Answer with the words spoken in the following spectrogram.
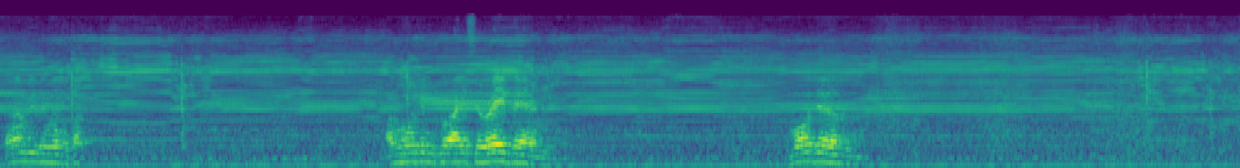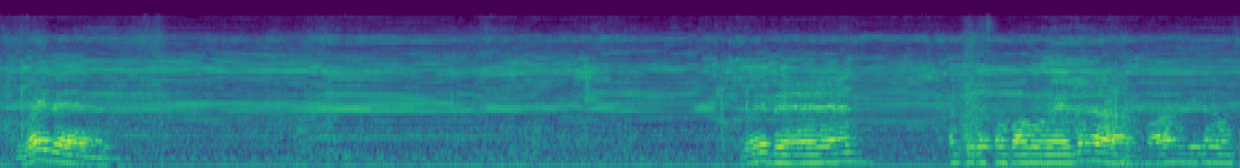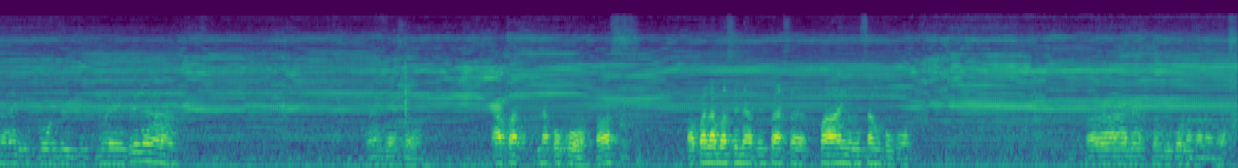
Saan bibig mo ito? Ang model ko ay si Raven. Model. Raven. Raven. Ang tigas ng pang Raven ah. Parang hindi ka naman sanay i-model with Raven ah. Ayan oh. Apat na kuko. Tapos, papalabasin natin pa, sa, pa yung isang kuko. Para lahat ng kuko nakalabas.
